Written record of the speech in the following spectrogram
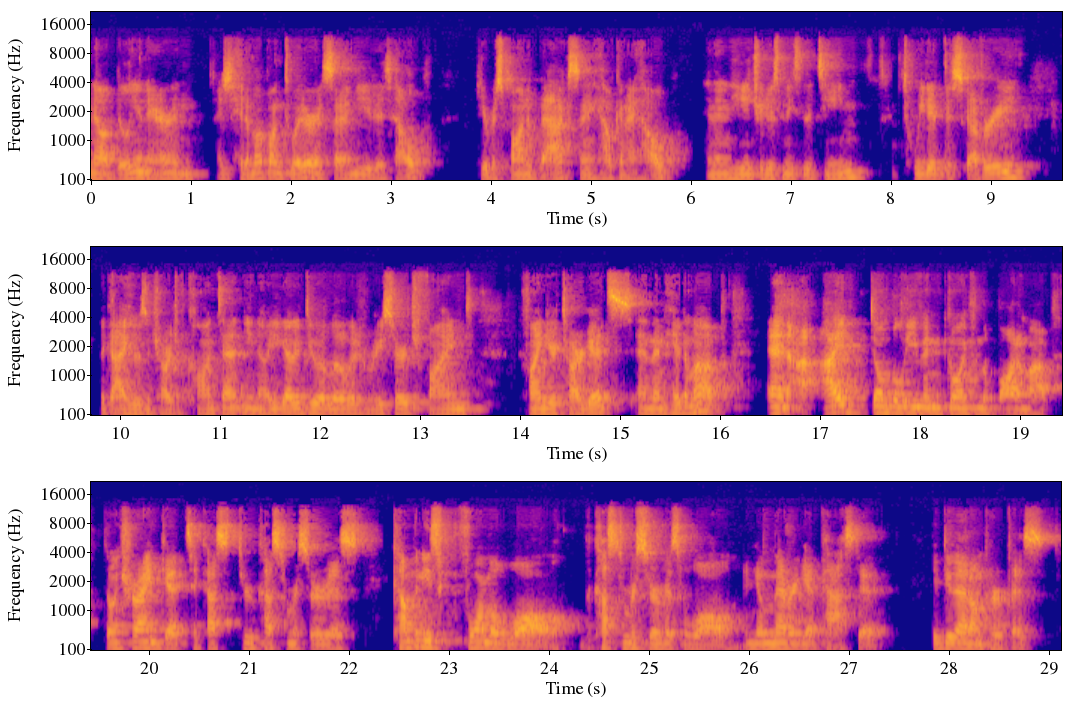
now a billionaire. And I just hit him up on Twitter and said I needed his help. He responded back saying, How can I help? And then he introduced me to the team, tweeted Discovery, the guy who was in charge of content. You know, you got to do a little bit of research, find find your targets, and then hit them up. And I, don't believe in going from the bottom up. Don't try and get to cus- through customer service. Companies form a wall, the customer service wall, and you'll never get past it. They do that on purpose.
